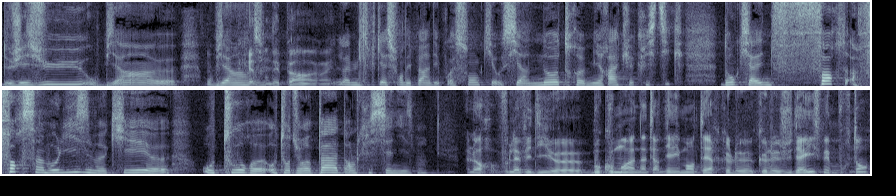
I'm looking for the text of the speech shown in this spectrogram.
de Jésus, ou bien, euh, ou bien la, multiplication des pains, la multiplication des pains et des poissons, qui est aussi un autre miracle christique. Donc, il y a une forte, un fort symbolisme qui est autour, autour du repas dans le christianisme. Alors, vous l'avez dit, euh, beaucoup moins d'interdits alimentaires que le, que le judaïsme, et pourtant,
